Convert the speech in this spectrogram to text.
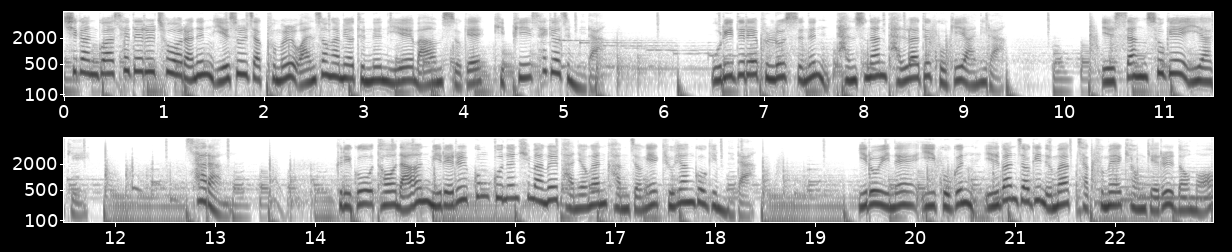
시간과 세대를 초월하는 예술 작품을 완성하며 듣는 이의 마음속에 깊이 새겨집니다. 우리들의 블루스는 단순한 발라드 곡이 아니라 일상 속의 이야기, 사랑, 그리고 더 나은 미래를 꿈꾸는 희망을 반영한 감정의 교향곡입니다. 이로 인해 이 곡은 일반적인 음악 작품의 경계를 넘어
